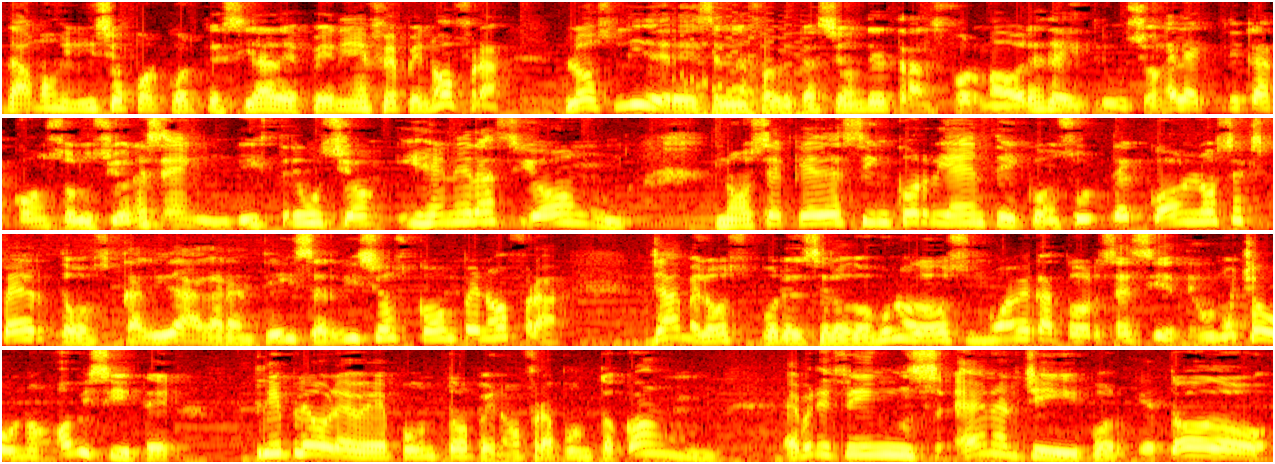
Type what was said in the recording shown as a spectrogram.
damos inicio por cortesía de PNF Penofra, los líderes en la fabricación de transformadores de distribución eléctrica con soluciones en distribución y generación. No se quede sin corriente y consulte con los expertos. Calidad, garantía y servicios con Penofra. Llámelos por el 0212-914-7181 o visite www.penofra.com. Everything's Energy, porque todo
